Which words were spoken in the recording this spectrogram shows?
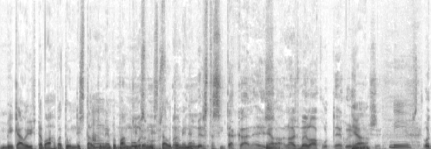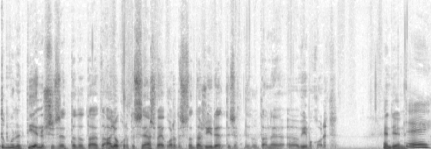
mikä on yhtä vahva tunnistautuminen kuin Mun mielestä, mun, pankkitunnistautuminen. mielestä sitäkään ei Joo. saa. Nämä meillä akuutteja kysymyksiä. Niin just. Oletteko muuten tiennyt siis, että, tota, että ajokortissa ja SV-kortissa on täysin identtiset ne, tota, ne viivakoodit? En tiedä. Ei.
